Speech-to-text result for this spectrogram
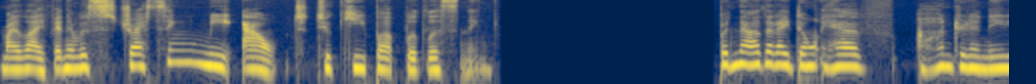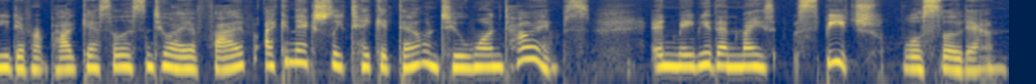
my life, and it was stressing me out to keep up with listening. But now that I don't have 180 different podcasts to listen to, I have five, I can actually take it down to one times. And maybe then my speech will slow down.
